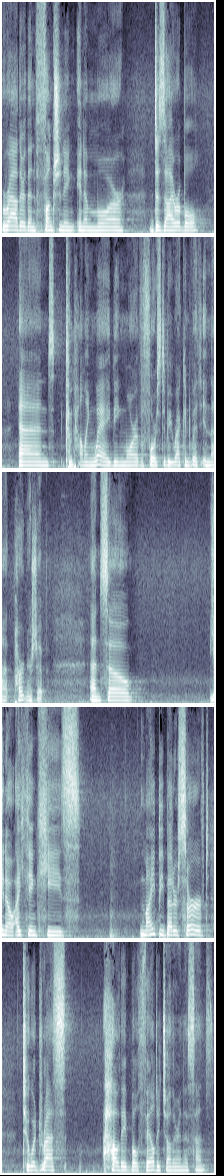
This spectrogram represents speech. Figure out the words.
rather than functioning in a more desirable and compelling way, being more of a force to be reckoned with in that partnership. And so, you know, I think he's might be better served to address how they've both failed each other in this sense.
